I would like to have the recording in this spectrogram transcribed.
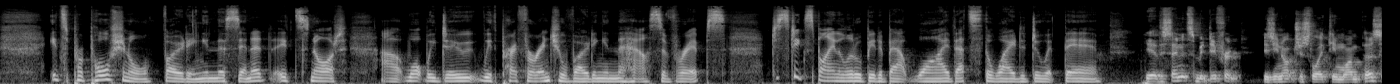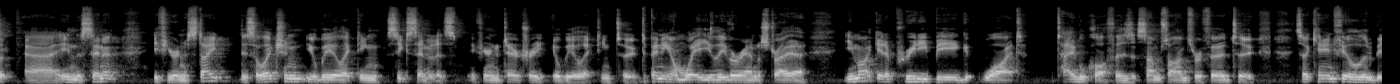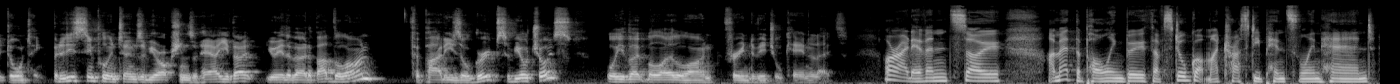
It's proportional voting in the Senate. It's not uh, what we do with preferential voting in the House of Reps. Just explain a little bit about why that's the way to do it there. Yeah, the Senate's a bit different. Is you're not just electing one person uh, in the Senate. If you're in a state, this election you'll be electing six senators. If you're in a territory, you'll be electing two. Depending on where you live around Australia, you might get a pretty big white tablecloth, as it's sometimes referred to. So it can feel a little bit daunting. But it is simple in terms of your options of how you vote. You either vote above the line for parties or groups of your choice, or you vote below the line for individual candidates. All right, Evan. So I'm at the polling booth. I've still got my trusty pencil in hand.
